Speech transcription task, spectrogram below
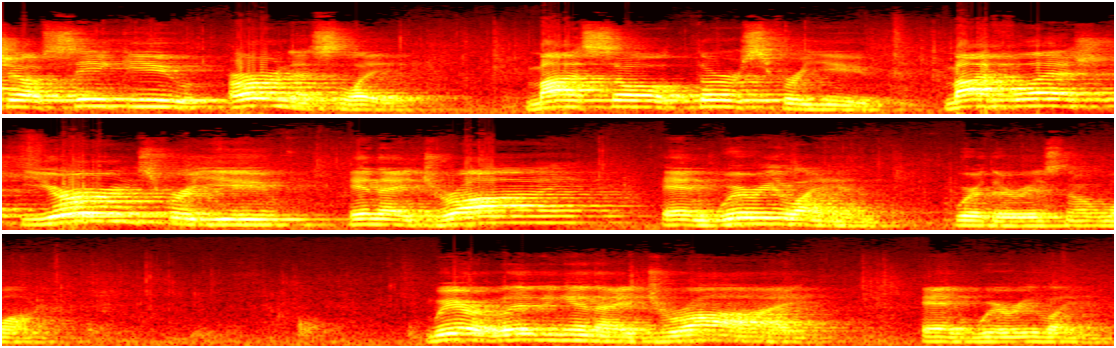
shall seek you earnestly. My soul thirsts for you. My flesh yearns for you in a dry and weary land where there is no water. We are living in a dry and weary land.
